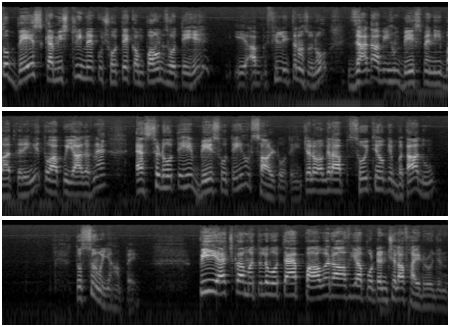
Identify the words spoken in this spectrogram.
तो बेस केमिस्ट्री में कुछ होते कंपाउंड्स होते हैं। ये अब फिर इतना सुनो, ज़्यादा अभी हम बेस पे नहीं बात करेंगे तो आपको याद रखना है, एसिड होते हैं, बेस होते हैं और साल्ट होते हैं। चलो, अगर आप सोचते हो कि बता दूँ तो सुनो यहाँ पे। पीएच का मतलब होता है पावर ऑफ़ या पोटेंशियल ऑफ़ हाइड्रोजन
